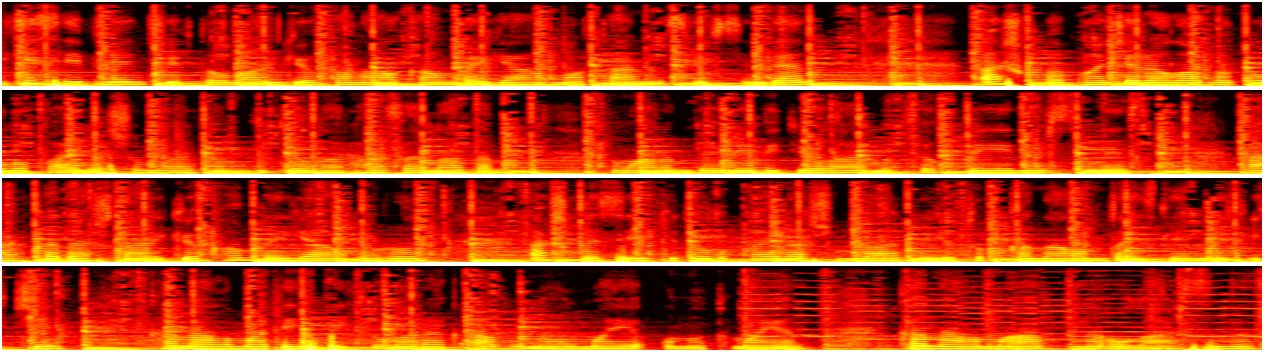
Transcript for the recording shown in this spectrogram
iki sevilen çift olan Gökhan Alkan ve Yağmur Tanrı sesinden aşk ve maceralarla dolu paylaşımlardan videolar hazırladım. Umarım böyle videolarımı çok beğenirsiniz. Arkadaşlar Gökhan ve Yağmur'un aşk ve sevgi dolu paylaşımlarını YouTube kanalımda izlemek için kanalıma destek olarak abone olmayı unutmayın. Kanalıma abone olarsınız.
